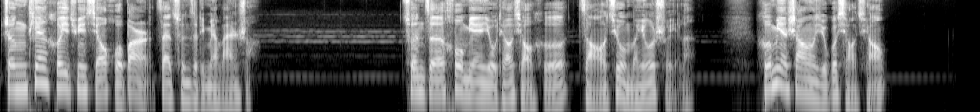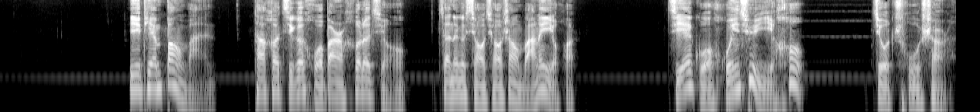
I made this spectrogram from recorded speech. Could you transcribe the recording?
整天和一群小伙伴在村子里面玩耍。村子后面有条小河，早就没有水了。河面上有个小桥。一天傍晚，他和几个伙伴喝了酒，在那个小桥上玩了一会儿，结果回去以后就出事儿了。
